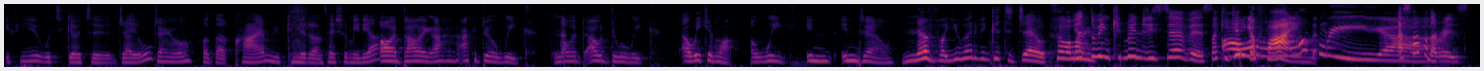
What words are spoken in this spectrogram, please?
if you were to go to jail jail. for the crime you've committed on social media, Oh, darling, I, I could do a week. I No. would. I would do a week. A week in what? A week in in jail. Never. You won't even get to jail. So, you're like- doing community service. Like you're oh, getting a fine. Oh, Lovely. That's not what there is.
